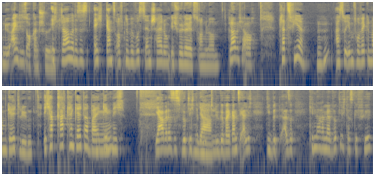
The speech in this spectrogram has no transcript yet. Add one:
nö, eigentlich ist es auch ganz schön. Ich glaube, das ist echt ganz oft eine bewusste Entscheidung. Ich würde jetzt dran glauben. Glaube ich auch. Platz vier. Mhm. Hast du eben vorweggenommen, Geld lügen. Ich habe gerade kein Geld dabei, mhm. geht nicht. Ja, aber das ist wirklich eine ja. Lüge, weil ganz ehrlich, die, also Kinder haben ja wirklich das Gefühl,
